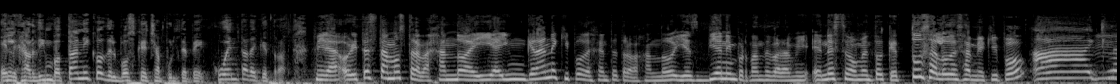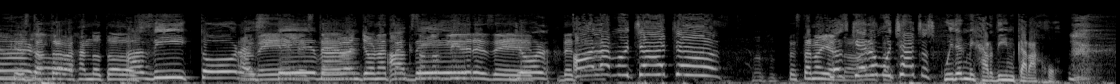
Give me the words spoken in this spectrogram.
en el Jardín Botánico del bosque de Chapultepec. Cuenta de qué trata. Mira, ahorita estamos trabajando ahí, hay un gran equipo de gente trabajando y es bien importante para mí en este momento que tú saludes a mi equipo. Ay, claro. Que están trabajando todos. A Víctor, a, Abel, Esteban, Esteban, Jonathan, que son los líderes de- ¡Hola, muchachos! Te están oyendo. Los quiero, ahorita. muchachos. Cuiden mi jardín, carajo.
